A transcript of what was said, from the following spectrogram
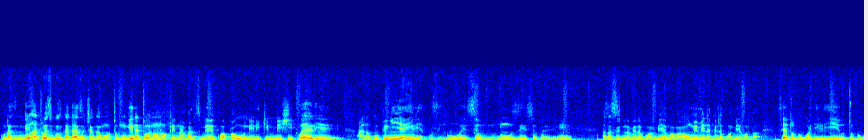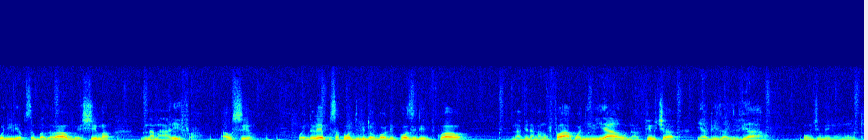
kuna ndio hatuwezi kuzikataa hizo changamoto. Mwingine tu anaona okay namba zimewekwa hapa huu ni nikimbishi kweli anakupigia ili akuzingue sio mnunuzi sio fanya nini sasa sisi tunapenda kuambia kwamba au mimi napenda kuambia kwamba si hatupo kwa ajili hiyo tupo kwa ajili ya kusambaza love heshima na maarifa au sio? Waendelee kusupport vitu ambavyo ni positive kwao na vina manufaa kwa ajili yao na future ya vizazi vyao. Unju binunuki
